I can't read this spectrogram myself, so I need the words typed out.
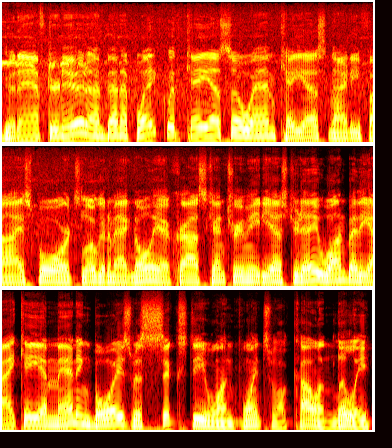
Good afternoon. I'm Bennett Blake with KSOM KS95 Sports. Logan Magnolia cross country meet yesterday, won by the IKM Manning boys with 61 points, while Colin Lilly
